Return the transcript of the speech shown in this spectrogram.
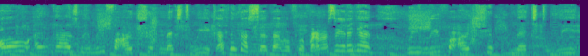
Oh, and guys, we leave for our trip next week. I think I said that before, but I'm gonna say it again. We leave for our trip next week.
